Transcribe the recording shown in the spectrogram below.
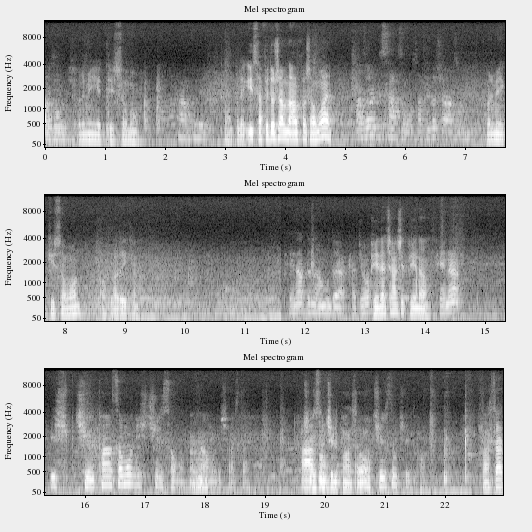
арзон мешавад 1700 сомон комплект и сафедошам нархош ҳамвай 1200 сомон сафедош арзон 1200 сомон оқлар екан пена ду намуда якаҷо пена чанд шид пена? Пена иш 45 сомон иш 40 сомон. Ду намудаш ҳастай 40 сом 45 сомон? 40 сом 45 мақсад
